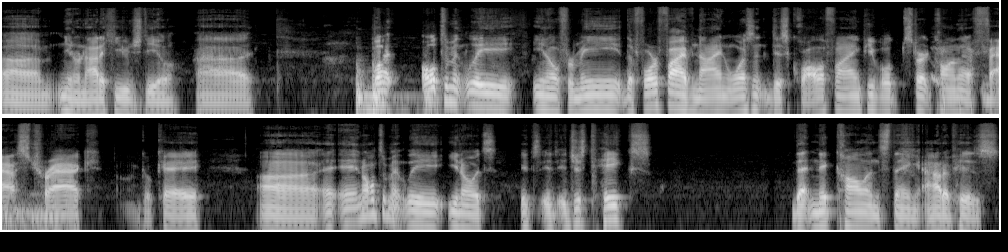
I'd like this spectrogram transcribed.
Um, you know, not a huge deal. Uh but ultimately, you know, for me, the 459 wasn't disqualifying. People start calling that a fast track. Like, okay. Uh and ultimately, you know, it's it's it, it just takes that Nick Collins thing out of his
